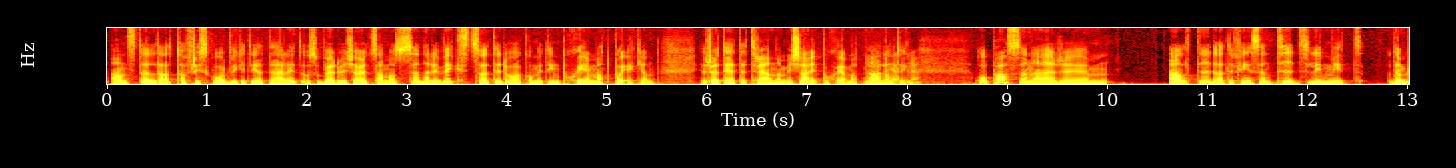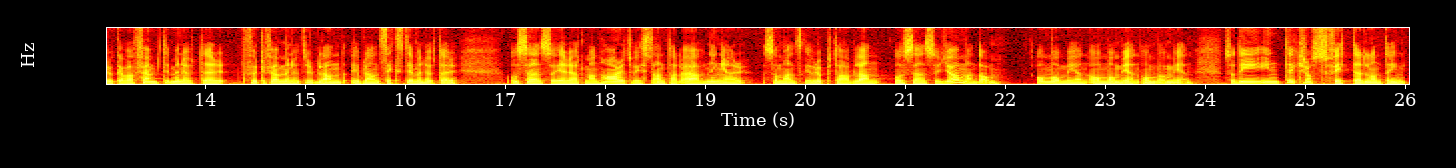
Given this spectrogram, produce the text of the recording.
anställda att ta friskvård, vilket är jättehärligt. Och så började vi köra tillsammans. Och sen har det växt så att det då har kommit in på schemat på Eken. Jag tror att det heter Träna med chai på schemat nu. Ja, eller någonting. Och passen är eh, alltid att det finns en tidslimit den brukar vara 50 minuter, 45 minuter ibland, ibland 60 minuter. Och sen så är det att man har ett visst antal övningar som han skriver upp på tavlan och sen så gör man dem om och om igen, om och om igen, om och om igen. Så det är inte crossfit eller någonting.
